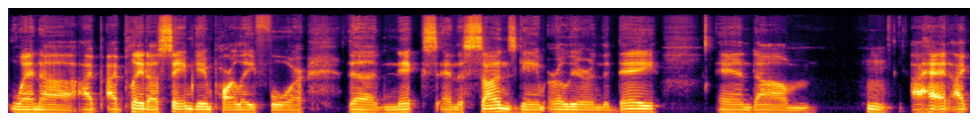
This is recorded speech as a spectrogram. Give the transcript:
when uh, I, I played a same game parlay for the Knicks and the Suns game earlier in the day. And um, hmm, I had I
